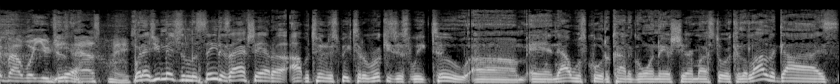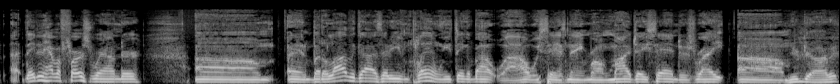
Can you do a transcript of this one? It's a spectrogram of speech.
Think about what you just asked me. But as you mentioned, Lecitus, I actually had an opportunity to speak to the rookies this week too, um, and that was cool to kind of go in there and share my story because a lot of the guys uh, they didn't have a first rounder, um, and but a lot of the guys that are even playing, when you think about, well, I always say his name wrong, my Myjai Sanders, right? Um, you got it.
